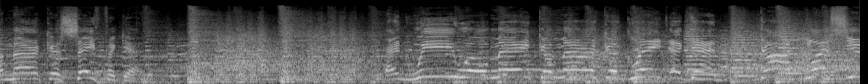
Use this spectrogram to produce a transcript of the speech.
America safe again. And we will make America great again. God bless you.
